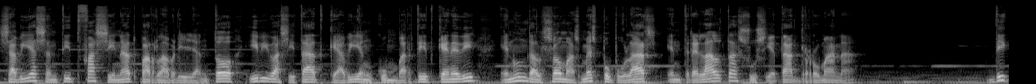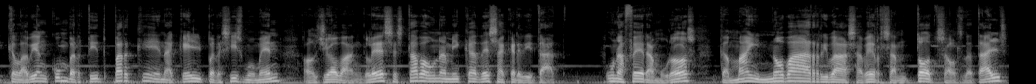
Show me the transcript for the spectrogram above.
s'havia sentit fascinat per la brillantor i vivacitat que havien convertit Kennedy en un dels homes més populars entre l'alta societat romana. Dic que l'havien convertit perquè en aquell precís moment el jove anglès estava una mica desacreditat. Un afer amorós, que mai no va arribar a saber-se amb tots els detalls,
